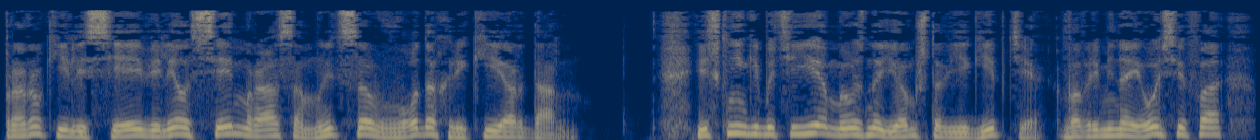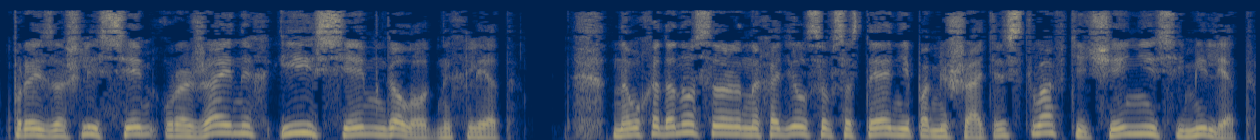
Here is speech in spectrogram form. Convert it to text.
пророк Елисей велел семь раз омыться в водах реки Иордан. Из книги «Бытие» мы узнаем, что в Египте во времена Иосифа произошли семь урожайных и семь голодных лет. Навуходоносор находился в состоянии помешательства в течение семи лет.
